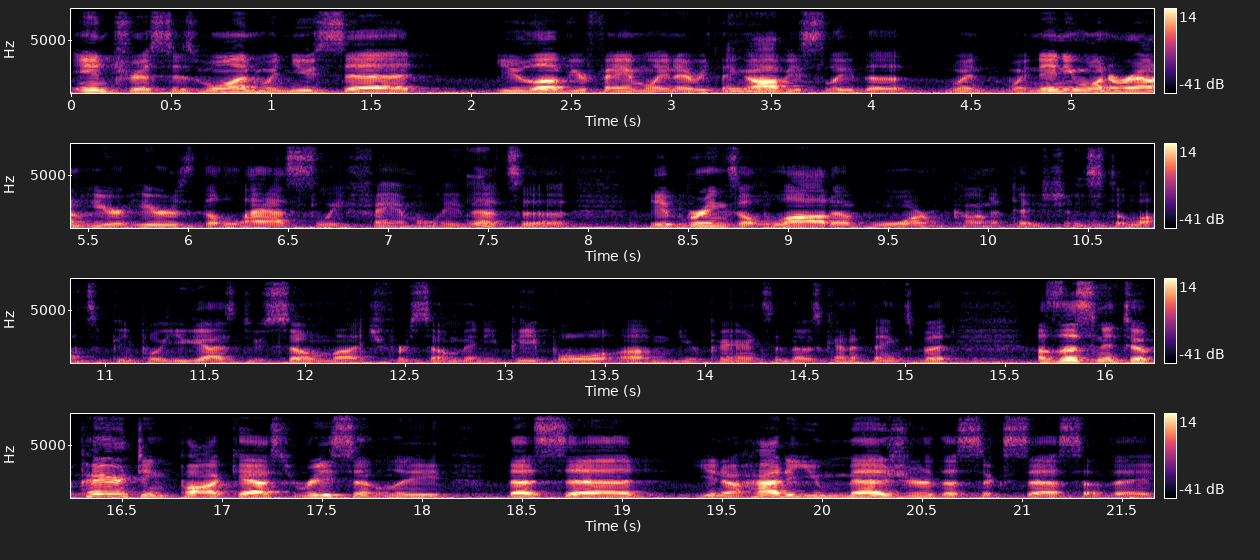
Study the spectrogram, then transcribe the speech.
interest is one when you said you love your family and everything. Mm-hmm. Obviously, the when when anyone around here hears the Lasley family, that's a it brings a lot of warm connotations to lots of people. You guys do so much for so many people, um, your parents and those kind of things. But I was listening to a parenting podcast recently that said, you know, how do you measure the success of a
